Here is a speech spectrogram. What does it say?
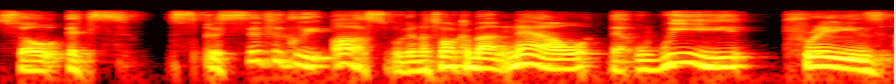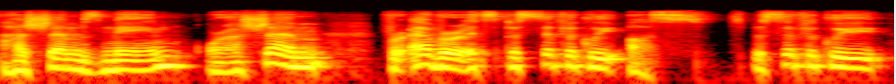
So it's specifically us, we're going to talk about now that we praise Hashem's name or Hashem forever. It's specifically us, specifically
